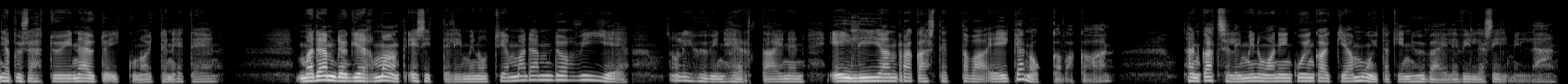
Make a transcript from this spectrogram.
ja pysähtyi näytöikkunoiden eteen. Madame de Germant esitteli minut ja Madame d'Orvilliers oli hyvin hertainen, ei liian rakastettava eikä nokkavakaan. Hän katseli minua niin kuin kaikkia muitakin hyväilevillä silmillään.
